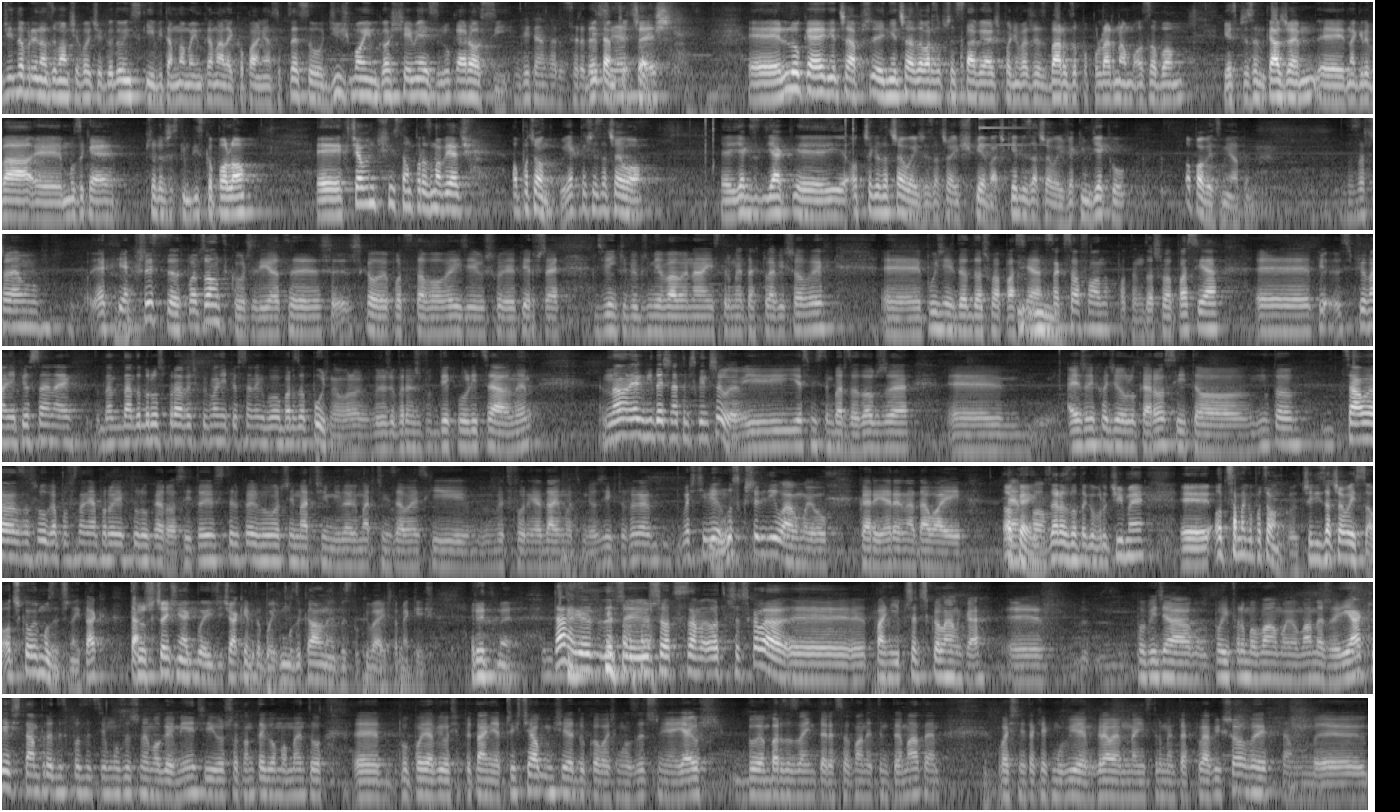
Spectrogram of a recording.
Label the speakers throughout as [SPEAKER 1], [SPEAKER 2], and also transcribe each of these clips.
[SPEAKER 1] Dzień dobry, nazywam się Wojciech Goduński, witam na moim kanale Kopalnia Sukcesu. Dziś moim gościem jest Luka Rossi.
[SPEAKER 2] Witam bardzo serdecznie.
[SPEAKER 1] Witam Cię, cześć. E, Lukę nie trzeba, nie trzeba za bardzo przedstawiać, ponieważ jest bardzo popularną osobą. Jest piosenkarzem, e, nagrywa e, muzykę przede wszystkim disco polo. Chciałbym dzisiaj z Tobą porozmawiać o początku. Jak to się zaczęło? Jak, jak, od czego zacząłeś, że zacząłeś śpiewać? Kiedy zacząłeś? W jakim wieku? Opowiedz mi o tym.
[SPEAKER 2] Zacząłem jak, jak wszyscy od początku, czyli od sz- szkoły podstawowej, gdzie już e, pierwsze dźwięki wybrzmiewały na instrumentach klawiszowych. E, Później do, doszła pasja saksofon, potem doszła pasja pi- śpiewanie piosenek. Na, na dobrą sprawę śpiewanie piosenek było bardzo późno, wręcz- w wieku licealnym. No, jak widać, na tym skończyłem i jest mi z tym bardzo dobrze. Yy, A jeżeli chodzi o Luca Rossi, to, no to cała zasługa powstania projektu Luca Rossi to jest tylko i wyłącznie Marcin Miller, Marcin Załęski, wytwórnia Diamond Music, która właściwie uskrzydliła moją karierę, nadała jej
[SPEAKER 1] Okej,
[SPEAKER 2] tempo.
[SPEAKER 1] zaraz do tego wrócimy. E, Od samego początku, czyli zacząłeś co? Od szkoły muzycznej, tak?
[SPEAKER 2] Tak.
[SPEAKER 1] Czy już wcześniej, jak byłeś dzieciakiem, to byłeś muzykalny, wystukiwałeś tam jakieś rytmy.
[SPEAKER 2] Tak, już, znaczy już od, same, od przedszkola y, pani przedszkolanka y, powiedziała, poinformowała moją mamę, że jakieś tam predyspozycje muzyczne mogę mieć i już od tamtego momentu y, po, pojawiło się pytanie, czy chciałbym się edukować muzycznie. Ja już byłem bardzo zainteresowany tym tematem. Właśnie tak jak mówiłem, grałem na instrumentach klawiszowych, tam y,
